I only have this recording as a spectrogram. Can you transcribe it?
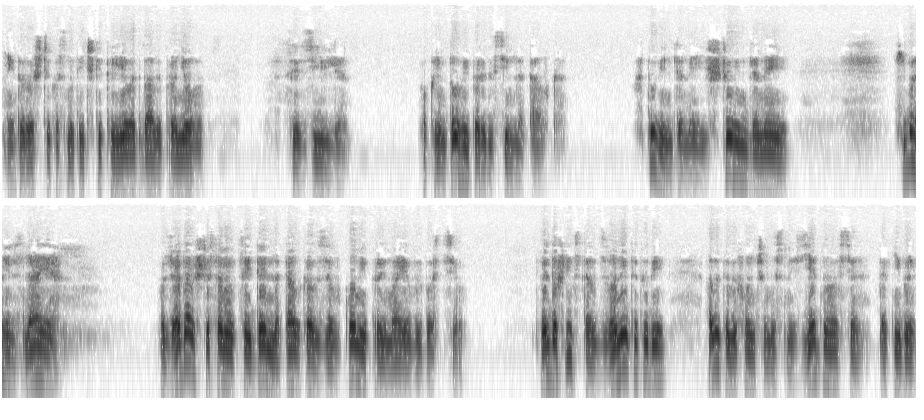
Найдорожчі косметички Києва дбали про нього. Це зілля. Окрім того, і передусім Наталка. Хто він для неї? Що він для неї? Хіба він знає? От згадав, що саме в цей день Наталка в завкомі приймає виборців. Твердохліб став дзвонити туди, але телефон чомусь не з'єднувався, так ніби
